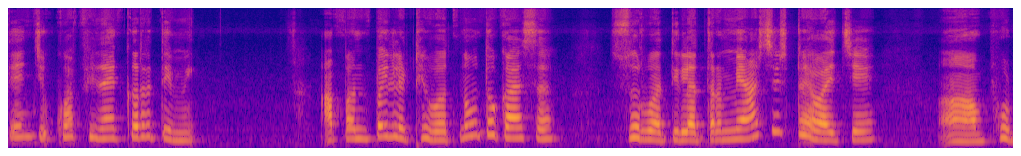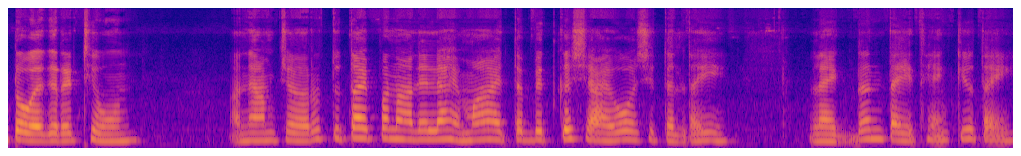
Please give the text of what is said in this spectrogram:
त्यांची कॉफी नाही करते मी. आपण पहिले ठेवत नव्हतो का असं? सुरुवातीला तर मी असेच ठेवायचे फोटो वगैरे ठेवून. आणि आमच्या ऋतुताई पण आलेल्या आहे. माय तब्येत कशी आहे हो शीतलताई? लाईक डन ताई. थँक्यू ताई.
